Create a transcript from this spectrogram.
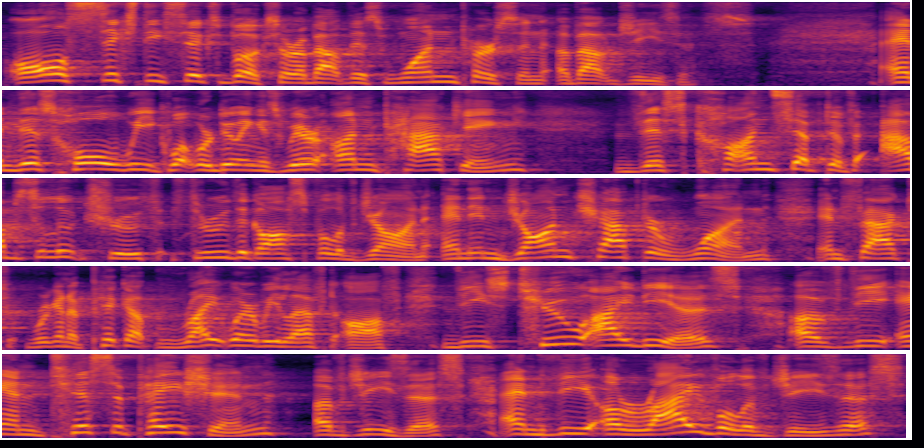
All 66 books are about this one person, about Jesus. And this whole week, what we're doing is we're unpacking this concept of absolute truth through the Gospel of John. And in John chapter 1, in fact, we're going to pick up right where we left off these two ideas of the anticipation of Jesus and the arrival of Jesus.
